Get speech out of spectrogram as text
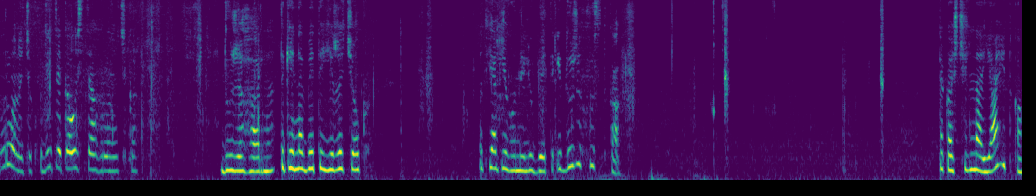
гроночок. Подивіться, яка ось ця гроночка. Дуже гарна. Такий набитий їжачок. От як його не любити. І дуже хрустка. Така щільна ягідка.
